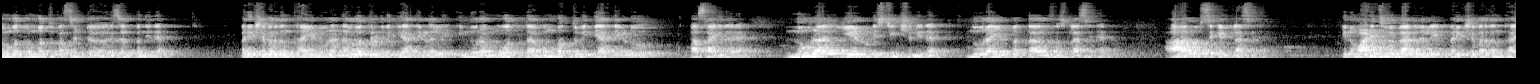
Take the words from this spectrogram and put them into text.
ತೊಂಬತ್ತೊಂಬತ್ತು ಪರ್ಸೆಂಟ್ ರಿಸಲ್ಟ್ ಬಂದಿದೆ. ಪರೀಕ್ಷೆ ಬರೆದಂತಹ ಇನ್ನೂರ ನಲವತ್ತೆರಡು ವಿದ್ಯಾರ್ಥಿಗಳಲ್ಲಿ ಇನ್ನೂರ ಮೂವತ್ತ ಒಂಬತ್ತು ವಿದ್ಯಾರ್ಥಿಗಳು ಪಾಸ್ ಆಗಿದ್ದಾರೆ ನೂರ ಏಳು ಡಿಸ್ಟಿಂಕ್ಷನ್ ಇದೆ. ನೂರ ಇಪ್ಪತ್ತಾರು ಫಸ್ಟ್ ಕ್ಲಾಸ್ ಇದೆ. ಆರು ಸೆಕೆಂಡ್ ಕ್ಲಾಸ್ ಇದೆ. ಇನ್ನು ವಾಣಿಜ್ಯ ವಿಭಾಗದಲ್ಲಿ ಪರೀಕ್ಷೆ ಬರೆದಂತಹ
